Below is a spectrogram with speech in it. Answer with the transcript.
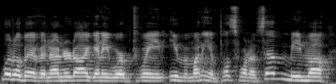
little bit of an underdog, anywhere between even money and plus 107. Meanwhile,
